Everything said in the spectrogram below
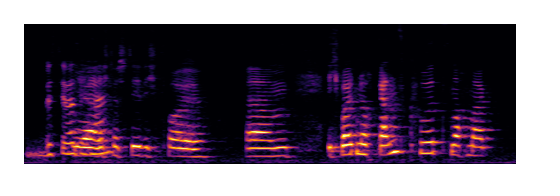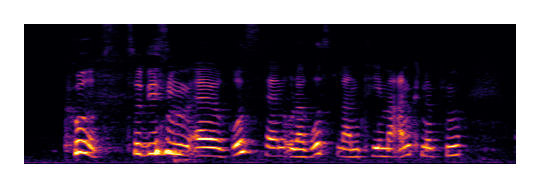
wisst ihr, was ja, ich meine? Ja, ich verstehe dich voll. Ähm, ich wollte noch ganz kurz noch mal kurz zu diesem äh, Russen- oder Russland-Thema anknüpfen,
